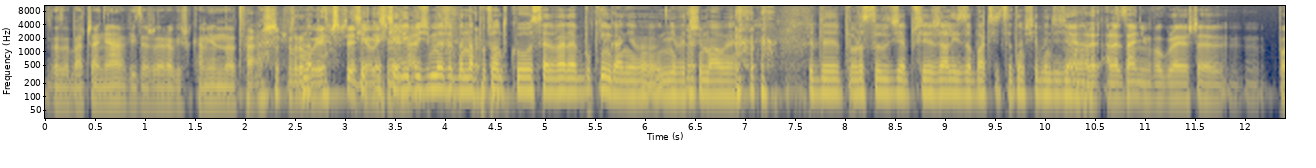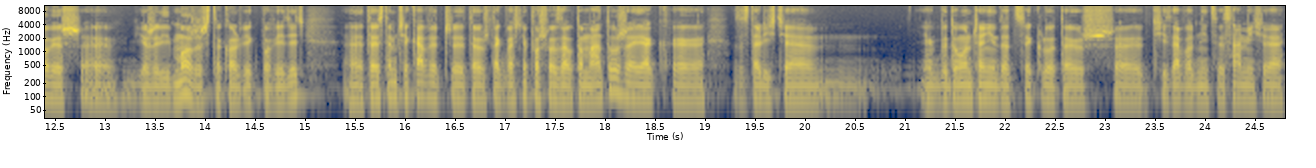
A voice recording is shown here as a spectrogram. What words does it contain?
Do zobaczenia. Widzę, że robisz kamienną twarz. Próbujesz no, się nie uśmiechać. Chcielibyśmy, żeby na początku serwery Bookinga nie, nie wytrzymały. żeby po prostu ludzie przyjeżdżali zobaczyć, co tam się będzie działo. Nie, ale, ale zanim w ogóle jeszcze powiesz, e, jeżeli możesz cokolwiek powiedzieć, e, to jestem ciekawy, czy to już tak właśnie poszło z automatu, że jak e, zostaliście jakby dołączeni do cyklu, to już e, ci zawodnicy sami się e,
